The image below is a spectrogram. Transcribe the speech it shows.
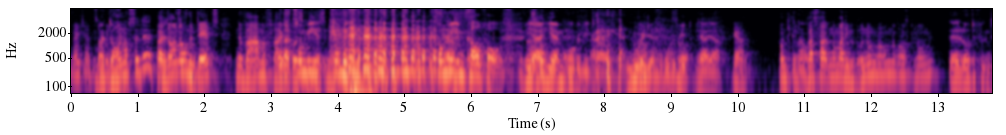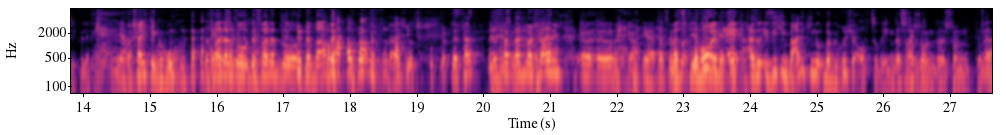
Welcher? Bei? Dawn of the Dead? bei Dawn of the Dead eine warme Oder Fleischwurst Zombie, gegessen. Zombie, Zombie im Kaufhaus, wie er hier im Ruhrgebiet heißt. Nur hier im Ruhrgebiet. Ja, ja. Ja. Und Genau. was war nochmal die Begründung, warum du rausgeflogen bist? Äh, Leute fühlten sich belästigt. Ja. Wahrscheinlich der Geruch. Das war dann so, das war dann so eine warme, warme Fleischwurst. Das hat, das hat dann wahrscheinlich, äh, äh, ja. Ja, dazu muss man, Obwohl, ey, also sich im Bali-Kino über Gerüche aufzuregen, das, war stimmt, schon, das, ist schon. stimmt, das Ja.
